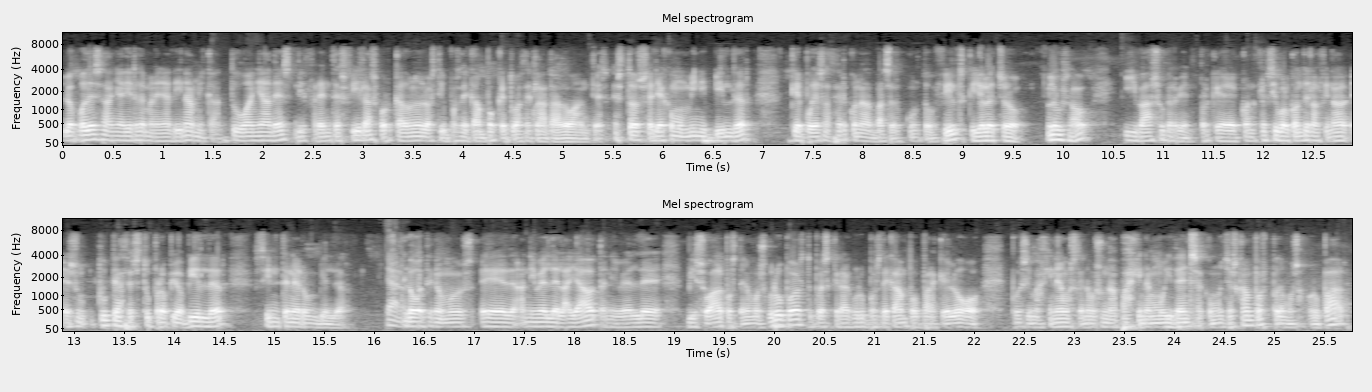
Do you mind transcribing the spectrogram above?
lo puedes añadir de manera dinámica. Tú añades diferentes filas por cada uno de los tipos de campos que tú has declarado antes. Esto sería como un mini builder que puedes hacer con Advanced Custom Fields, que yo lo he hecho, lo he usado y va súper bien, porque con Flexible Content al final es tú te haces tu propio builder sin tener un builder. Luego tenemos eh, a nivel de layout, a nivel de visual, pues tenemos grupos, tú puedes crear grupos de campo para que luego, pues imaginemos, tenemos una página muy densa con muchos campos, podemos agrupar.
